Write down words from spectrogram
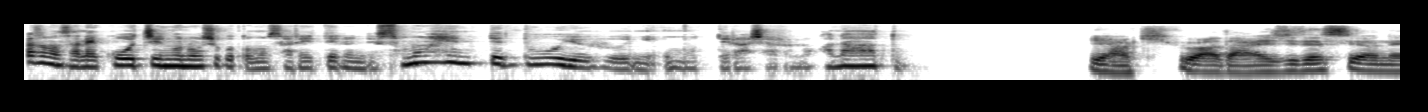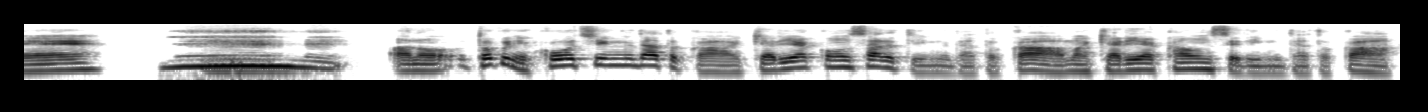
東さんね、コーチングのお仕事もされてるんで、その辺ってどういうふうに思ってらっしゃるのかなと。いや聞くは大事ですよねうーん。あの、特にコーチングだとか、キャリアコンサルティングだとか、まあ、キャリアカウンセリングだとか、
